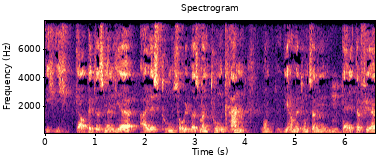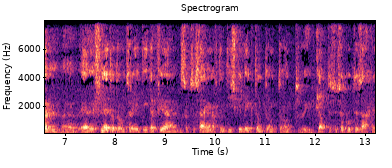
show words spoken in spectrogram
Ich, ich glaube, dass man hier alles tun soll, was man tun kann. Und wir haben halt unseren mhm. Teil dafür eröffnet oder unsere Idee dafür sozusagen auf den Tisch gelegt und, und, und ich glaube, das ist eine gute Sache.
